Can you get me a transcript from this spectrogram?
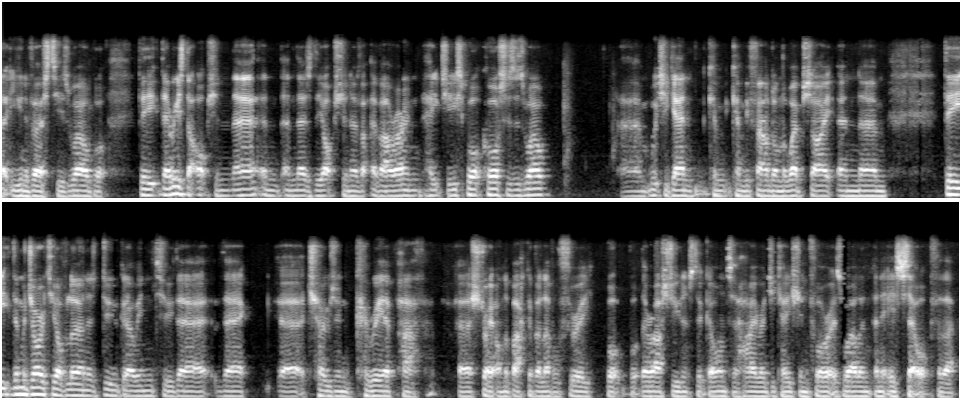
at university as well. But the there is that option there, and and there's the option of of our own HE sport courses as well, um, which again can can be found on the website. And um, the the majority of learners do go into their their uh, chosen career path uh, straight on the back of a level three, but but there are students that go on to higher education for it as well, and, and it is set up for that.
